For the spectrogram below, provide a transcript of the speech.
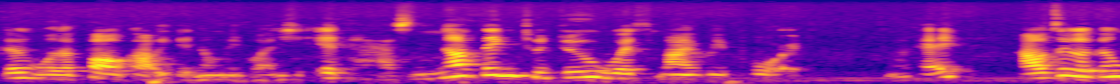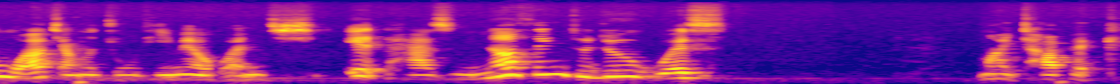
跟我的报告一点都没关系。It has nothing to do with my report。OK，好，这个跟我要讲的主题没有关系。It has nothing to do with my topic。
